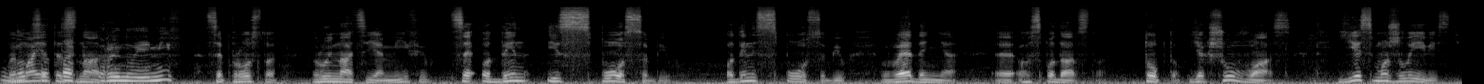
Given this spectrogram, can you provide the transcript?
ви Ну, маєте це так знати, руйнує міф. це просто руйнація міфів це один із способів, один із способів ведення е, господарства. Тобто, якщо у вас є можливість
